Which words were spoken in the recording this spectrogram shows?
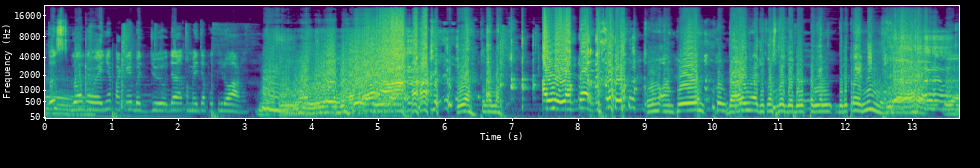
Terus gua ngewenya pakai baju ja- kemeja putih doang. Iya, nambah. Allah Akbar. oh ampun, Daeng lagi cosplay jadi pengen jadi training. Iya, iya.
